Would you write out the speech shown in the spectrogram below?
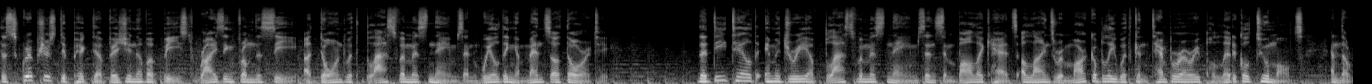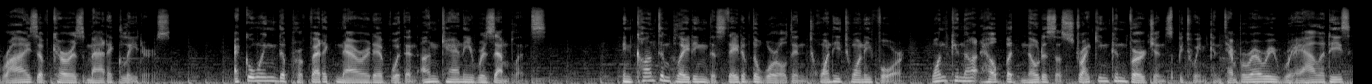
The scriptures depict a vision of a beast rising from the sea adorned with blasphemous names and wielding immense authority. The detailed imagery of blasphemous names and symbolic heads aligns remarkably with contemporary political tumults and the rise of charismatic leaders, echoing the prophetic narrative with an uncanny resemblance. In contemplating the state of the world in 2024, one cannot help but notice a striking convergence between contemporary realities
